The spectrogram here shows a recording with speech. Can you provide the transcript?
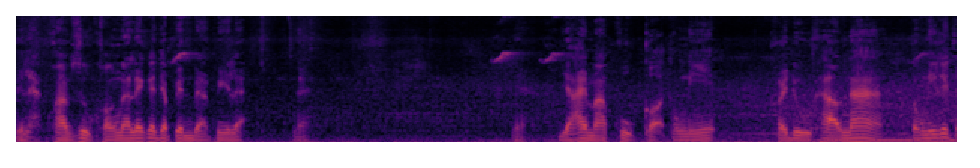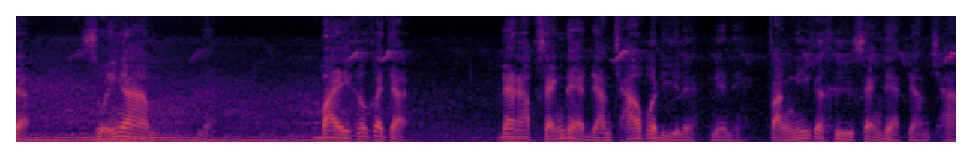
นี่แหละ ความสุขของนาเล็กก็จะเป็นแบบนี้แหละนี่ยย้ายมาผูกเกาะตรงนี้ คอยดูคราวหน้า ตรงนี้ก็จะ สวยงามเนี่ยใบเขาก็จะได้รับแสงแดดยามเช้าพอดีเลยเนี่ยเนี่ยฝั่งนี้ก็คือแสงแดดยามเช้า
